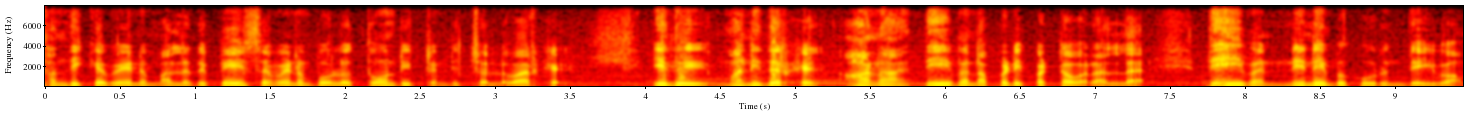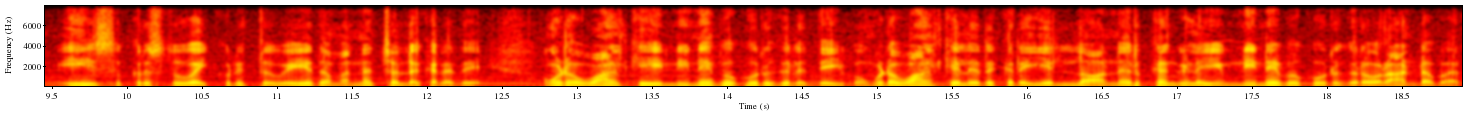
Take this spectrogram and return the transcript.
சந்திக்க வேணும் அல்லது பேச வேணும் போல தோன்றிட்டு என்று சொல்லுவார்கள். இது மனிதர்கள். ஆனால் தேவன் அப்படிப்பட்டவர் அல்ல. தேவன் நினைவு கூறும் தெய்வம். இயேசு கிறிஸ்துவை குறித்து வேதம் என்ன சொல்லுகிறது? உங்களோட வாழ்க்கையை நினைவு கூறுகிற தெய்வம் உங்களோட வாழ்க்கையில் இருக்கிற எல்லா நெருக்கங்களையும் நினைவு கூறுகிற ஒரு ஆண்டவர்.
